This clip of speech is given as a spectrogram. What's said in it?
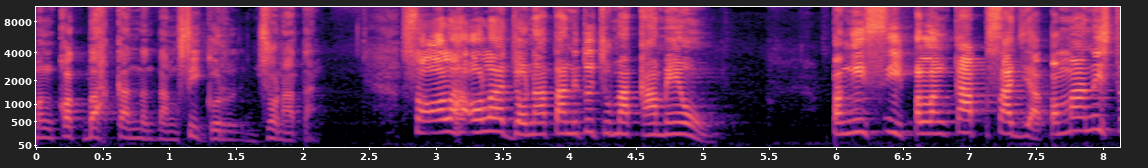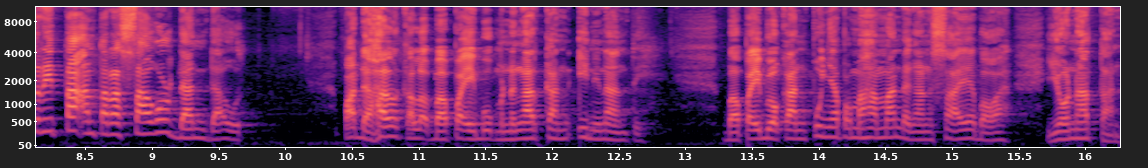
mengkhotbahkan tentang figur Jonathan. Seolah-olah Jonathan itu cuma cameo, pengisi, pelengkap saja, pemanis cerita antara Saul dan Daud. Padahal kalau Bapak Ibu mendengarkan ini nanti, Bapak Ibu akan punya pemahaman dengan saya bahwa Yonatan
